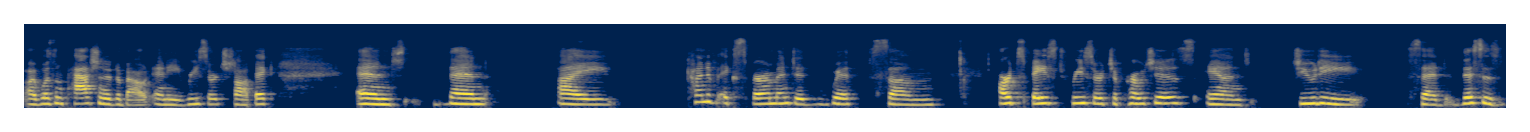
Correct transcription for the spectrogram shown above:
I wasn't passionate about any research topic. And then I kind of experimented with some arts based research approaches and Judy said this is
